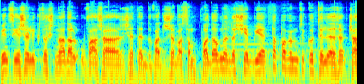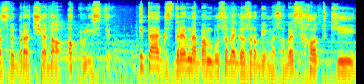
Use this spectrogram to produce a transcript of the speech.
więc jeżeli ktoś nadal uważa, że te dwa drzewa są podobne do siebie, to powiem tylko tyle, że czas wybrać się do okulisty. I tak z drewna bambusowego zrobimy sobie schodki,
